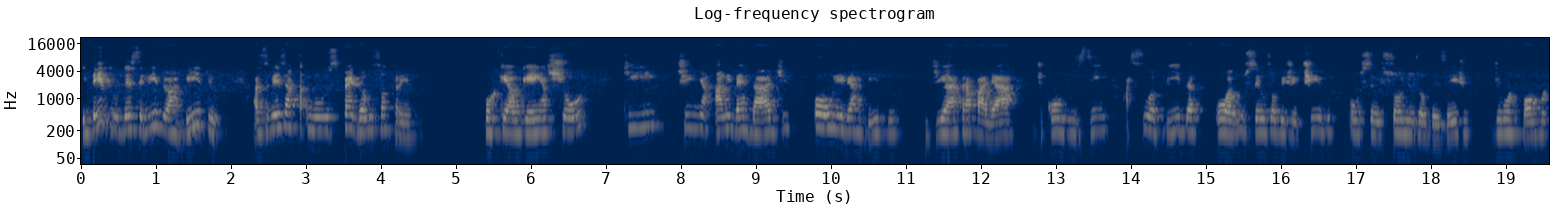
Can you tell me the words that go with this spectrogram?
E dentro desse livre-arbítrio, às vezes nos pegamos sofrendo, porque alguém achou que tinha a liberdade ou o livre-arbítrio de atrapalhar, de conduzir a sua vida ou os seus objetivos ou os seus sonhos ou desejos de uma forma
